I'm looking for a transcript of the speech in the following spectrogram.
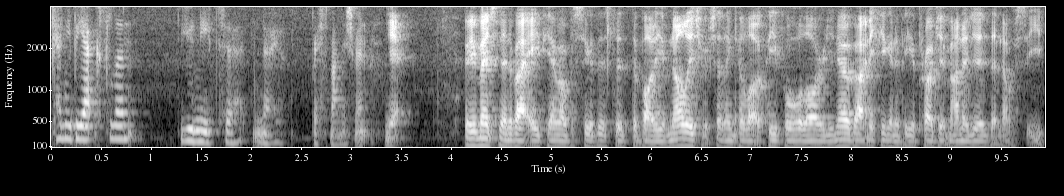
can you be excellent? You need to know risk management. Yeah. You mentioned then about APM. Obviously, there's the, the body of knowledge, which I think a lot of people will already know about. And if you're going to be a project manager, then obviously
